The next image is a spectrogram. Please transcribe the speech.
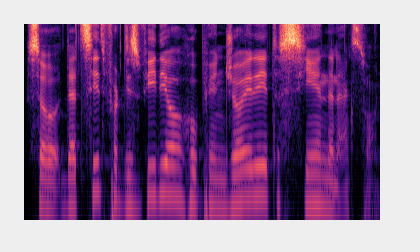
So that's it for this video. Hope you enjoyed it. See you in the next one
